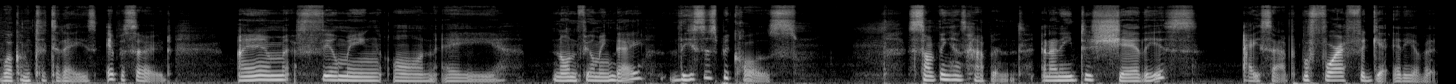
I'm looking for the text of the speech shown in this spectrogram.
welcome to today's episode. I am filming on a non filming day. This is because something has happened and I need to share this ASAP before I forget any of it,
